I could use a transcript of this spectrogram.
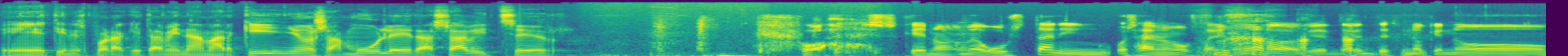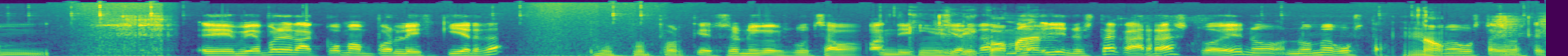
eh, tienes por aquí también a Marquinhos, a Müller, a Savitzer. Es que no me gusta ningún. O sea, no me gusta ninguno, no, evidentemente, sino que no. Eh, voy a poner a Coman por la izquierda. porque es lo único que he escuchado Kingsley Coman. Oye, no está Carrasco, ¿eh? No, no me gusta. No. me gusta que no esté.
